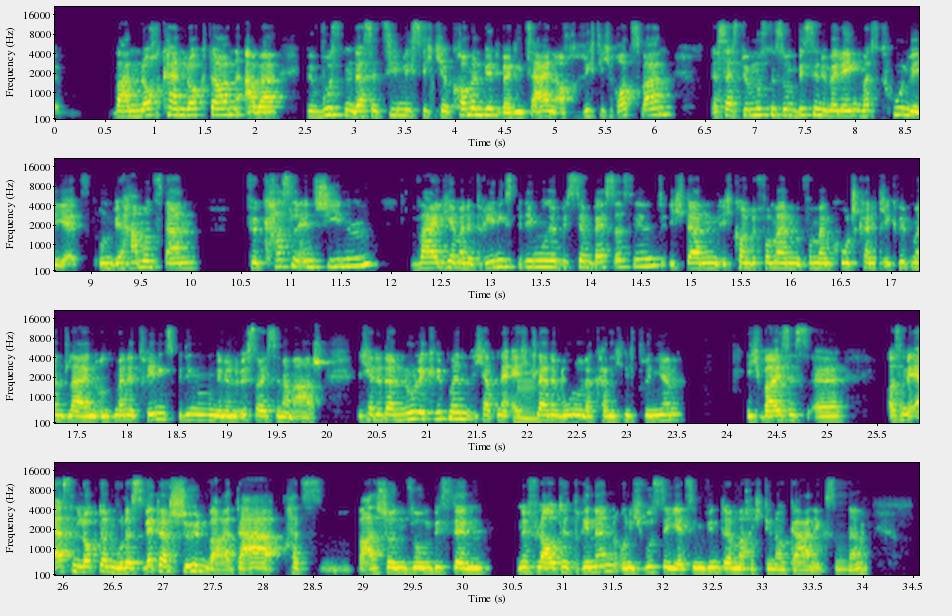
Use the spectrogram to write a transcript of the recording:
war noch kein Lockdown, aber wir wussten, dass er ziemlich sicher kommen wird, weil die Zahlen auch richtig rotz waren. Das heißt, wir mussten so ein bisschen überlegen, was tun wir jetzt? Und wir haben uns dann für Kassel entschieden, weil hier meine Trainingsbedingungen ein bisschen besser sind. Ich dann, ich konnte von meinem, von meinem Coach kann ich Equipment leihen und meine Trainingsbedingungen in Österreich sind am Arsch. Ich hätte dann null Equipment, ich habe eine echt Mhm. kleine Wohnung, da kann ich nicht trainieren. Ich weiß es äh, aus dem ersten Lockdown, wo das Wetter schön war, da war es schon so ein bisschen eine Flaute drinnen und ich wusste, jetzt im Winter mache ich genau gar nichts. Ne?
